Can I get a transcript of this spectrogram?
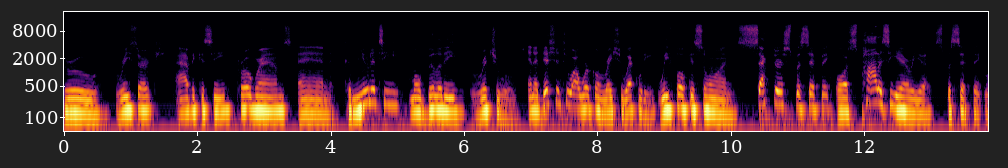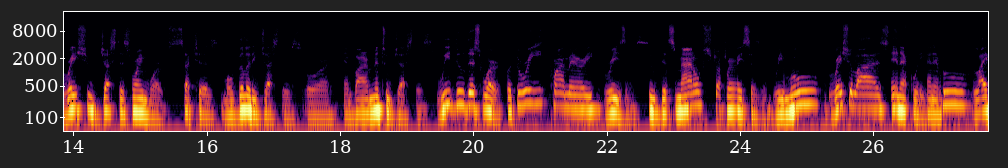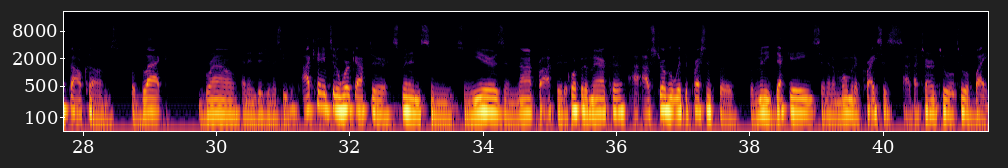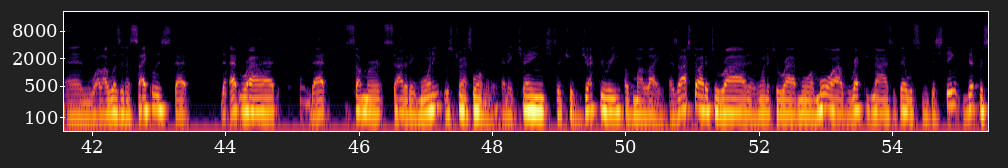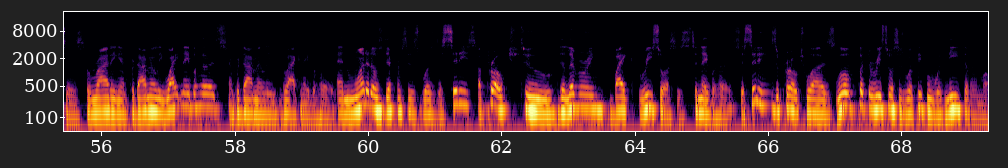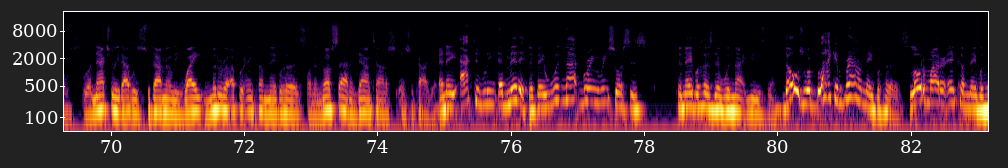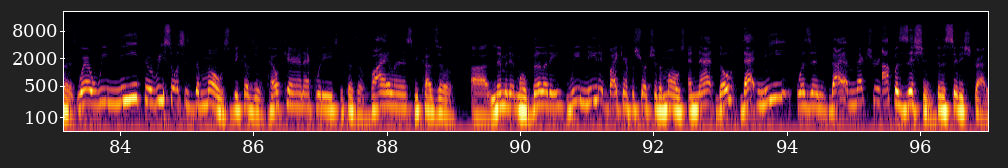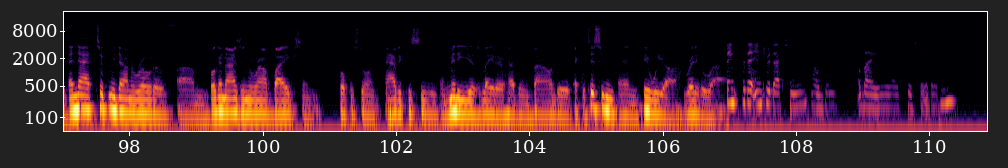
through research, advocacy, programs, and community mobility rituals. In addition to our work on racial equity, we focus on sector specific or policy area specific racial justice frameworks, such as mobility justice or environmental justice. We do this work for three primary reasons to dismantle structural racism, remove racialized inequity, and improve life outcomes for Black, brown and indigenous people. I came to the work after spending some some years in nonprofit corporate America. I, have struggled with depression for for many decades, and in a moment of crisis, I, I turned to to a bike. And while I wasn't a cyclist, that that ride on that summer Saturday morning was transformative and it changed the trajectory of my life. As I started to ride and wanted to ride more and more, I recognized that there was some distinct differences from riding in predominantly white neighborhoods and predominantly black neighborhoods. And one of those differences was the city's approach to delivering bike resources to neighborhoods. The city's approach was we'll put the resources where people would need them the most. Well, naturally, that was predominantly white, middle to upper income neighborhoods on the north side and downtown in Chicago. And they actively admitted that they would not bring resources to neighborhoods that would not use them. Those were black and brown neighborhoods, low to moderate income neighborhoods, where we need the resources the most because of healthcare inequities, because of violence, because of uh, limited mobility. We needed bike infrastructure the most, and that though that need was in diametric opposition to the city strategy, and that took me down the road of um, organizing around bikes and focused on advocacy, and many years later, having founded Equiticity, and here we are, ready to ride. Thank you for the introduction, Obi. Oboi, I appreciate it.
